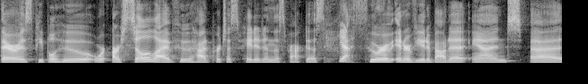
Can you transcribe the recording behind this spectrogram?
there is people who were, are still alive who had participated in this practice, yes. who were interviewed about it, and uh,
